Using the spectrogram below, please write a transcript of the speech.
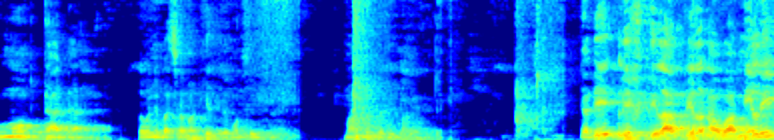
mubtada lawan dibaca mah kitu maksudnya. Maksud tadi pakai jadi likhtilafil awamili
